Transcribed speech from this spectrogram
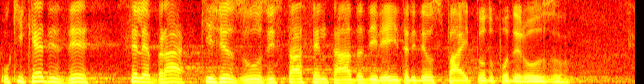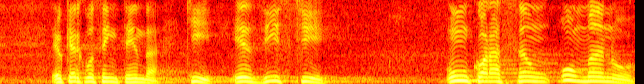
o que quer dizer celebrar que Jesus está sentado à direita de Deus Pai Todo-Poderoso. Eu quero que você entenda que existe um coração humano,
